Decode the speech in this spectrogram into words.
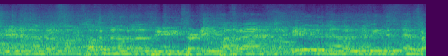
It is number 5. Number 35. It is number 35.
